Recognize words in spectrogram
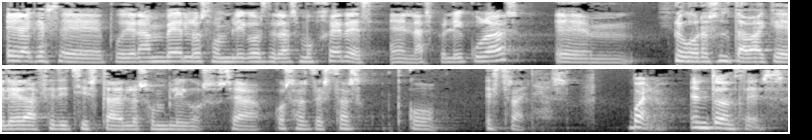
era que se pudieran ver los ombligos de las mujeres en las películas, eh, luego resultaba que él era fetichista de los ombligos, o sea, cosas de estas poco extrañas. Bueno, entonces,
